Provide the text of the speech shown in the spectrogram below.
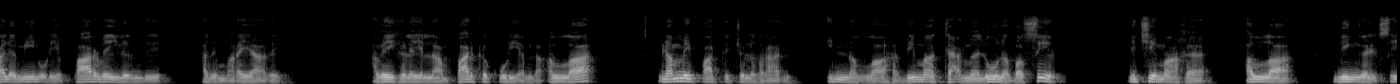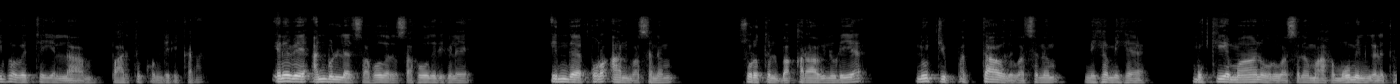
ஆலமீனுடைய பார்வையிலிருந்து அது மறையாது. அவைகளை எல்லாம் பார்க்கக்கூடிய அந்த அல்லாஹ் நம்மை பார்த்து சொல்லுகிறான் இன்னல்லாஹ பிமா தமலூன பசீர். நிச்சயமாக அல்லாஹ் நீங்கள் செய்பவற்றை எல்லாம் பார்த்து கொண்டிருக்கிறான் எனவே அன்புள்ள சகோதர சகோதரிகளே இந்த குர்ஆன் வசனம் சுரத்துல் பக்ராவினுடைய நூற்றி பத்தாவது வசனம் மிக மிக முக்கியமான ஒரு வசனமாக மூமின்களுக்கு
